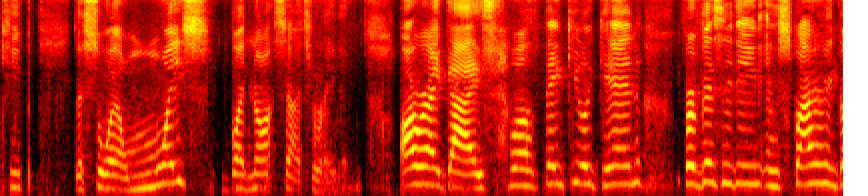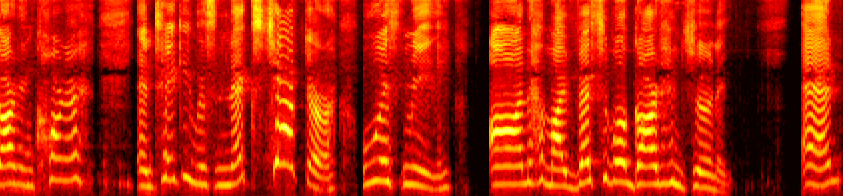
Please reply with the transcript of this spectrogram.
keep the soil moist but not saturated. All right, guys. Well, thank you again for visiting Inspiring Garden Korner and taking this next chapter with me on my vegetable garden journey. And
